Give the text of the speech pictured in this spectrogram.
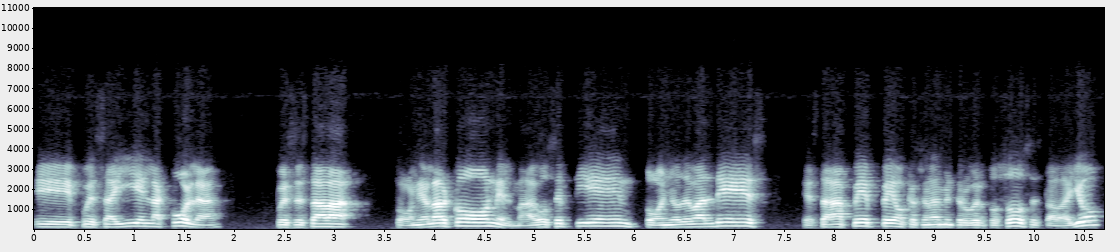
eh, pues ahí en la cola, pues estaba Tony Alarcón, el Mago Septién, Toño de Valdés, estaba Pepe, ocasionalmente Roberto Sosa, estaba yo.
